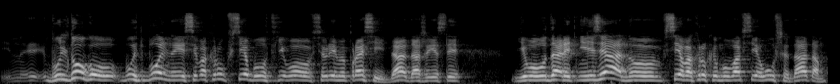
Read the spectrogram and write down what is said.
э, бульдогу будет больно, если вокруг все будут его все время просить, да? Даже если его ударить нельзя, но все вокруг ему во все уши, да, там,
